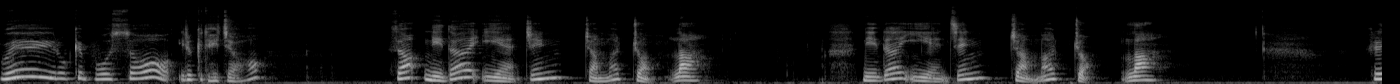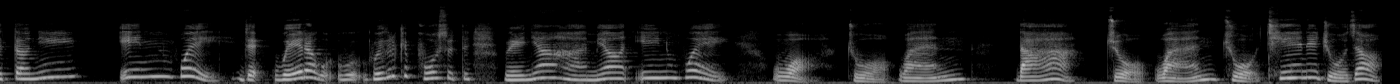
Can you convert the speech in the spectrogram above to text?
왜 이렇게 부었어? 이렇게 되죠. 그래서 你的眼睛怎么肿了? 你的眼睛怎么肿了? 그랬더니 in为 이제 왜라고 왜 그렇게 부었을 때 왜냐하면 in为 我做完나 昨晚昨天의 조죠.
